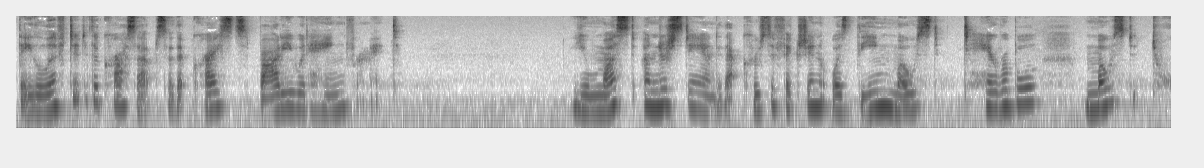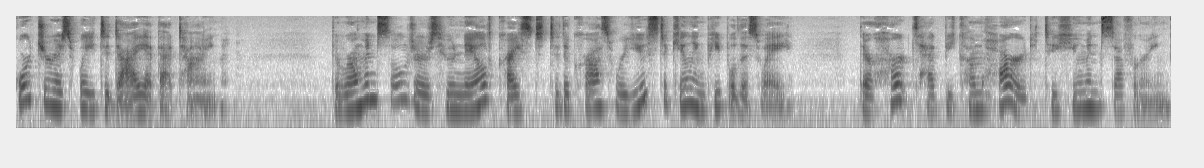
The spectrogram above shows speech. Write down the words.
they lifted the cross up so that Christ's body would hang from it. You must understand that crucifixion was the most terrible, most torturous way to die at that time. The Roman soldiers who nailed Christ to the cross were used to killing people this way. Their hearts had become hard to human suffering.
